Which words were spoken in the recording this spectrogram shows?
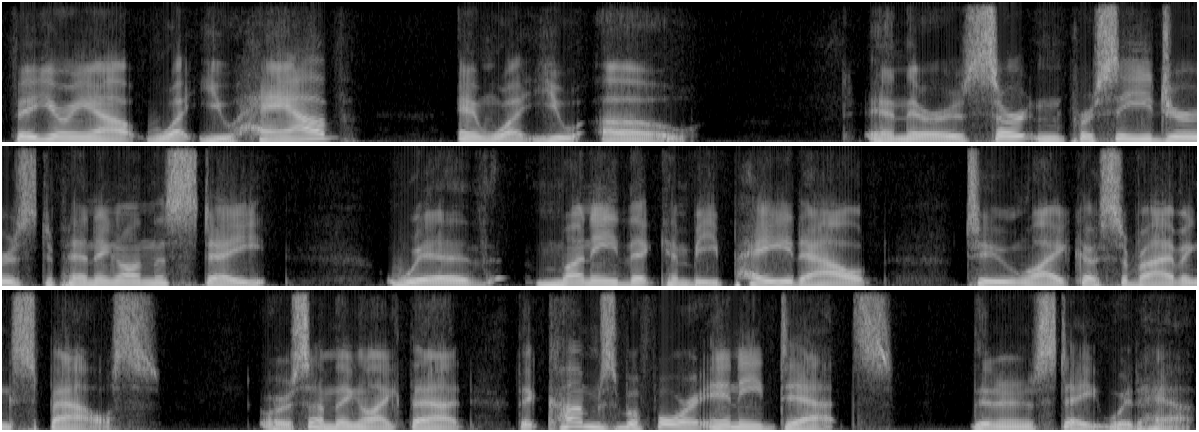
figuring out what you have and what you owe. And there are certain procedures, depending on the state, with money that can be paid out to, like, a surviving spouse or something like that, that comes before any debts that an estate would have.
